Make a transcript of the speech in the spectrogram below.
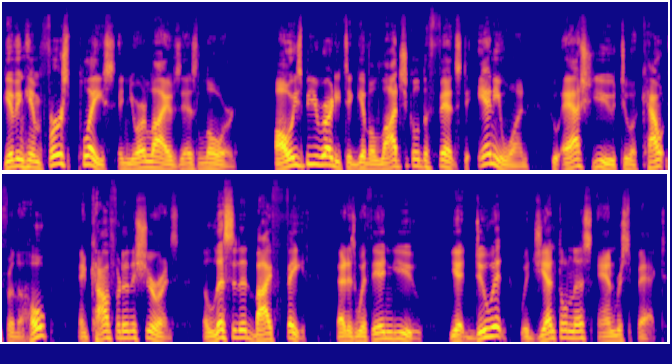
giving him first place in your lives as Lord. Always be ready to give a logical defense to anyone who asks you to account for the hope and confident assurance elicited by faith that is within you, yet do it with gentleness and respect.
